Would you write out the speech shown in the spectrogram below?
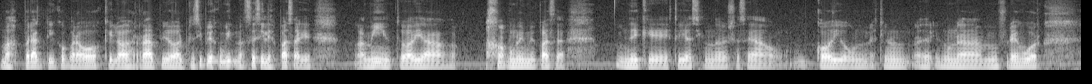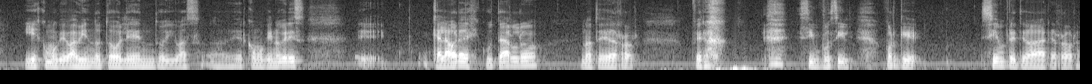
más práctico para vos, que lo hagas rápido. Al principio no sé si les pasa que a mí todavía aún hoy me pasa de que estoy haciendo ya sea un código, un, estoy en, una, un framework y es como que vas viendo todo lento y vas a ver, como que no querés eh, que a la hora de ejecutarlo no te dé error. Pero es imposible, porque siempre te va a dar error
